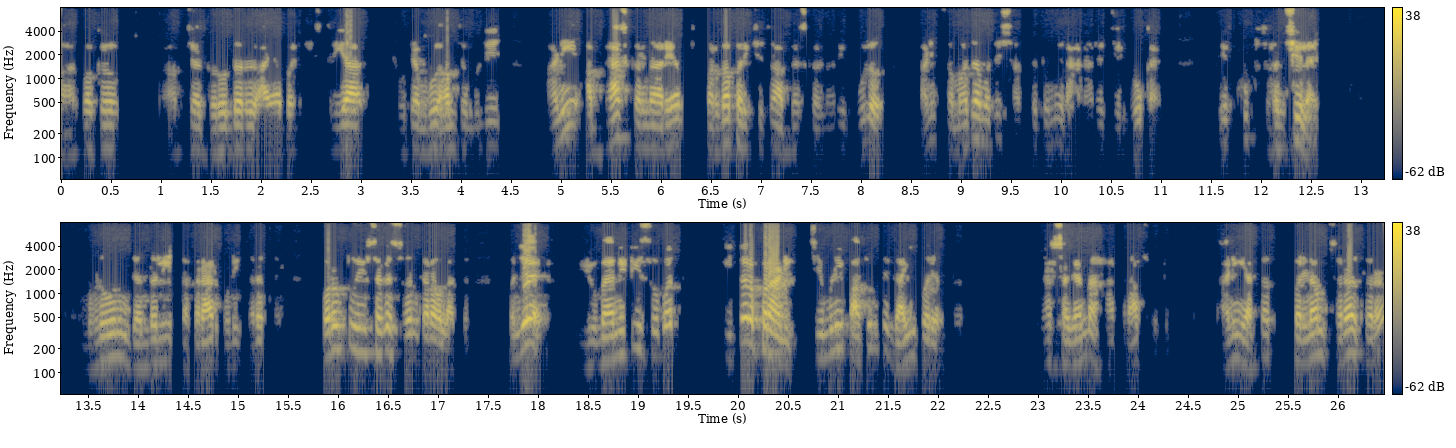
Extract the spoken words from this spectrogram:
अर्भक आमच्या गरोदर आया बहिणी स्त्रिया छोट्या मु आमच्या मुली आणि अभ्यास करणाऱ्या स्पर्धा परीक्षेचा अभ्यास करणारी मुलं आणि समाजामध्ये शांततेने राहणारे जे लोक आहेत ते खूप सहनशील आहेत. म्हणून जनरली तक्रार कोणी करत नाही. परंतु हे सगळं सहन करावं लागतं. म्हणजे ह्युमॅनिटी सोबत इतर प्राणी चिमणीपासून ते गायीपर्यंत या सगळ्यांना हा त्रास होतो. आणि याचा परिणाम सरळ सरळ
